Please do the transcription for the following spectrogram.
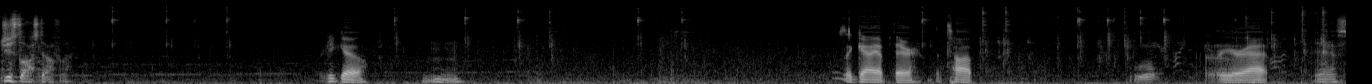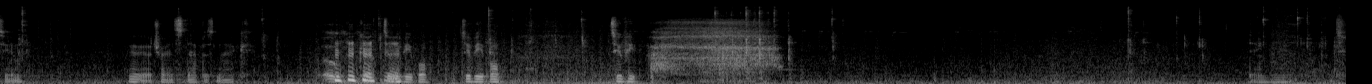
Just lost alpha. Where'd he go? Mm. There's a guy up there, at the top, Whoa. where you're at. Yeah, I see him. I'm gonna go try and snap his neck. Oh, okay. Two people. Two people. Two people. Dang it.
